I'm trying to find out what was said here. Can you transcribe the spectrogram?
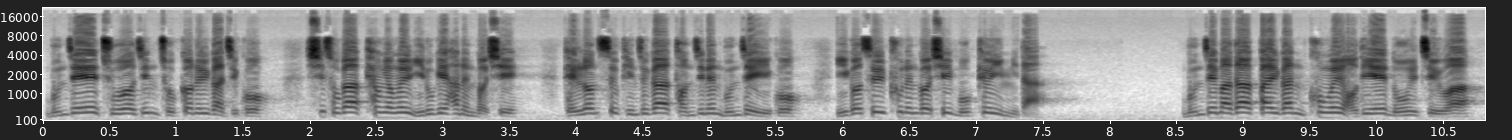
문제에 주어진 조건을 가지고 시소가 평형을 이루게 하는 것이 밸런스 빈조가 던지는 문제이고 이것을 푸는 것이 목표입니다. 문제마다 빨간 콩을 어디에 놓을지와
